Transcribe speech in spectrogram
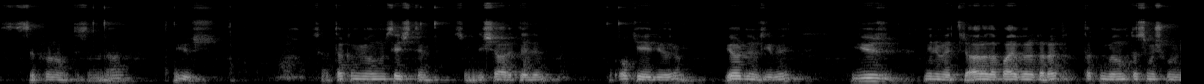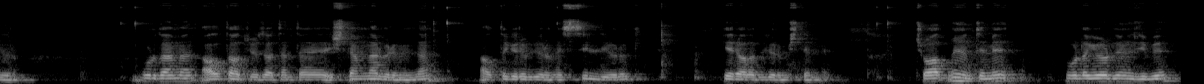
Sıfır noktasında 100. Sonra takım yolumu seçtim. Şimdi işaretledim. OK diyorum. Gördüğünüz gibi 100 mm arada pay bırakarak takım yolumu taşımış bulunuyorum. Burada hemen alta atıyor zaten Ta- işlemler bölümünden. Altta görebiliyorum ve sil diyorum. Geri alabiliyorum işlemi. Çoğaltma yöntemi burada gördüğünüz gibi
